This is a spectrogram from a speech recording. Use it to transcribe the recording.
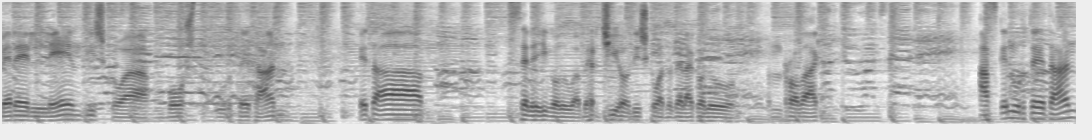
bere lehen diskoa bost urtetan. Eta zer egingo du, ba, bertsio disko bat aterako du rodak. Azken urteetan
